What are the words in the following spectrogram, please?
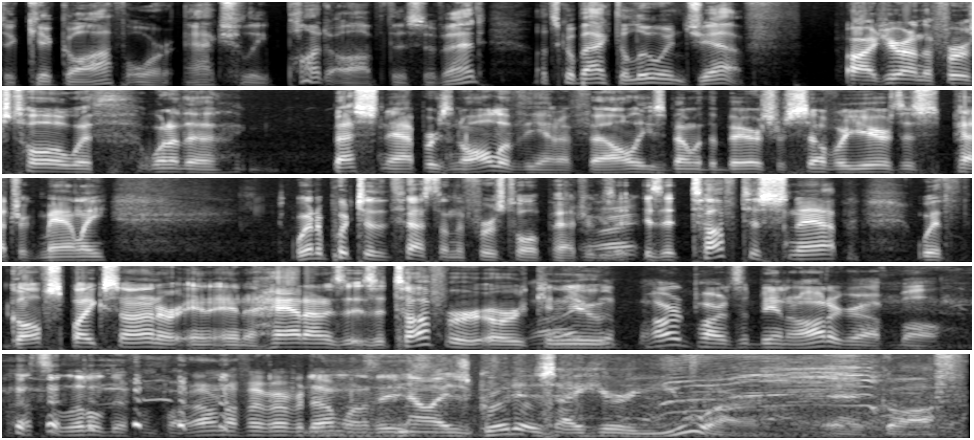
to kick off or actually punt off this event. Let's go back to Lou and Jeff. All right, here on the first hole with one of the best snappers in all of the NFL. He's been with the Bears for several years. This is Patrick Mannelly. We're going to put you to the test on the first hole, Patrick. Is, it, right. is it tough to snap with golf spikes on or and, and a hat on? Is, it- is it tough, or, or Well, can you? The hard part's it being an autograph ball. That's a little different part. I don't know if I've ever done one of these. Now, as good as I hear you are at golf,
